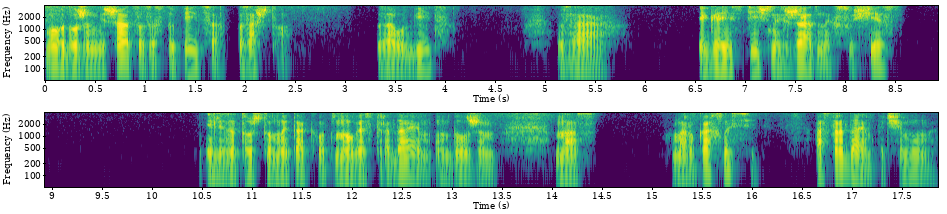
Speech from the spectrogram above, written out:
Бог должен вмешаться, заступиться. За что? За убийц, за эгоистичных, жадных существ? Или за то, что мы так вот много страдаем, Он должен нас на руках носить? А страдаем почему мы?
